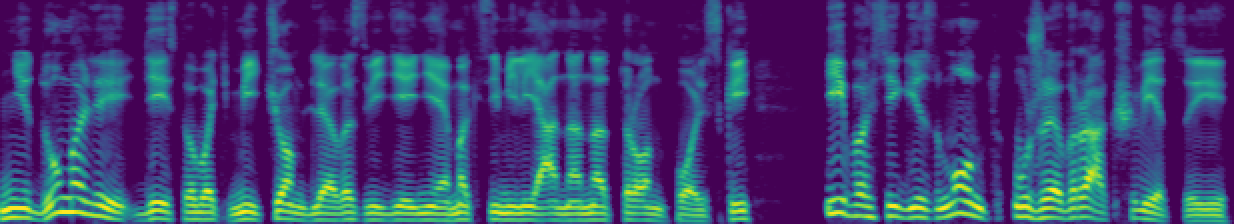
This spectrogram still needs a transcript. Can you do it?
не думали действовать мечом для возведения Максимилиана на трон польский, ибо Сигизмунд уже враг Швеции,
